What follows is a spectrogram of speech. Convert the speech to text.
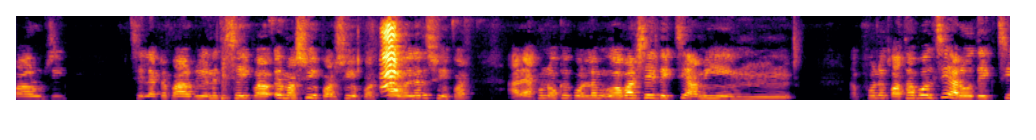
পাউরুটি ছেলে একটা পাউরুটি এনেছে সেই পাউ এ মা শুয়ে পড় শুয়ে পড় খাওয়া হয়ে গেছে শুয়ে পড়। আর এখন ওকে করলাম ও আবার সেই দেখছি আমি ফোনে কথা বলছি আর ও দেখছি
